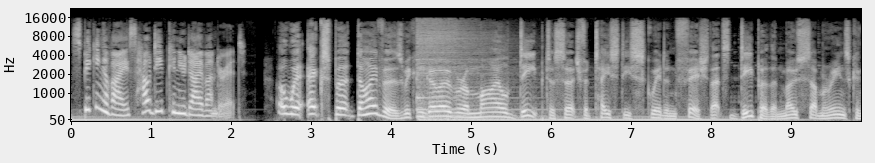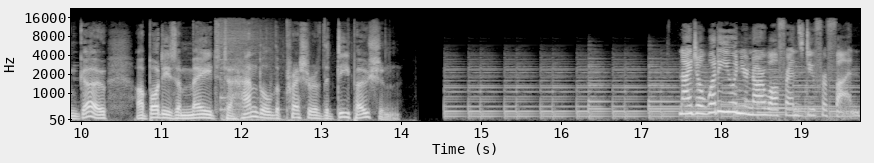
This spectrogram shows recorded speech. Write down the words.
Speaking of ice, how deep can you dive under it? Oh, we're expert divers. We can go over a mile deep to search for tasty squid and fish. That's deeper than most submarines can go. Our bodies are made to handle the pressure of the deep ocean. Nigel, what do you and your narwhal friends do for fun?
